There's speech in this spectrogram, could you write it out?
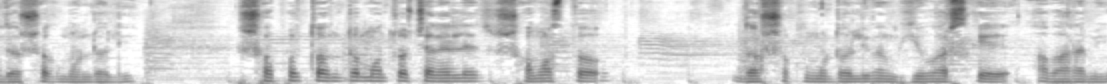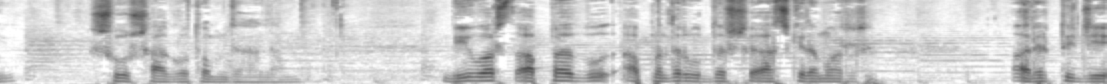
সুপ্রিয় দর্শক মণ্ডলী সফল তন্ত্রমন্ত্র চ্যানেলের সমস্ত দর্শক মণ্ডলী এবং ভিউয়ার্সকে আবার আমি সুস্বাগতম জানালাম। ভিউয়ার্স, আপনার আপনাদের উদ্দেশ্যে আজকের আমার আরেকটি যে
